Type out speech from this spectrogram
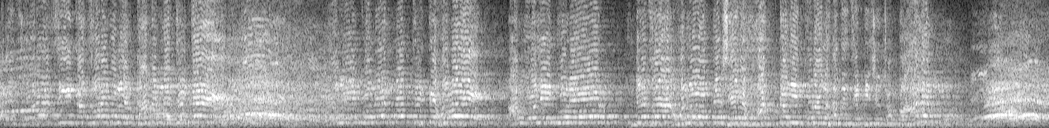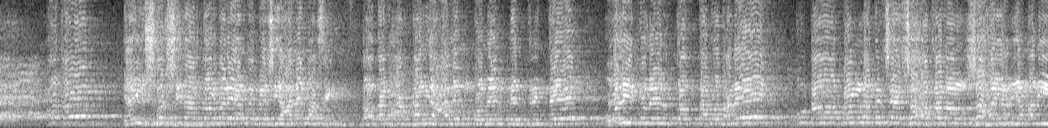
আরে জোরে জিটা জোরে বলেন কাদের নেতৃত্বে অলিগলের নেতৃত্বে হবে আর অলিগলের মেজর হলো দেশের হাক্কানি কোরআন হাদিসে বিশেষজ্ঞ আলেম অতএব এই শর্ষিনার দরবারে এত বেশি আলেম আছে তথাৎ হাক্কানি আলেম গণের নেতৃত্বে অলি গুণের তত্ত্বাবধানে গোটা বাংলাদেশের শাহজালাল শাহ ইয়ামানি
